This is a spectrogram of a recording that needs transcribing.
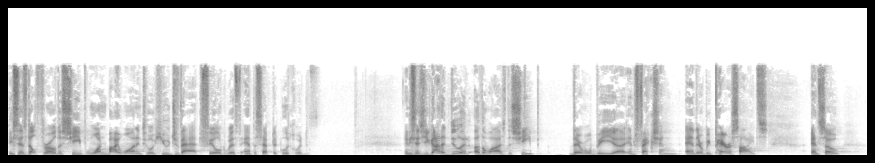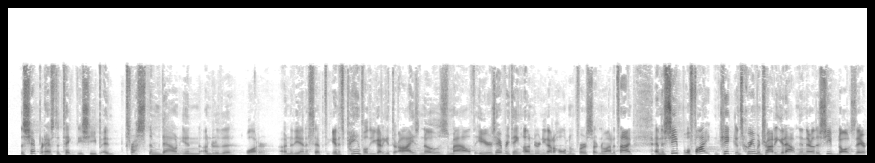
He says they'll throw the sheep one by one into a huge vat filled with antiseptic liquid. And he says, You got to do it, otherwise, the sheep, there will be uh, infection and there will be parasites. And so the shepherd has to take these sheep and thrust them down in under the water, under the antiseptic. And it's painful. You got to get their eyes, nose, mouth, ears, everything under, and you got to hold them for a certain amount of time. And the sheep will fight and kick and scream and try to get out, and then there are the sheepdogs there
